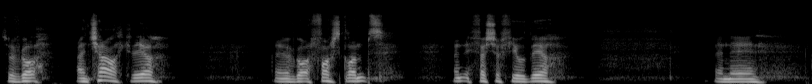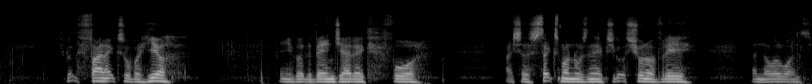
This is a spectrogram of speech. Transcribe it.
So we've got An Teallach there and we've got our first glimpse into Fisherfield there. And then you've got the Phoenix over here and you've got the Ben Jerrig four. Actually there's six Munros in there because you've got Sean of Ray and the other ones.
